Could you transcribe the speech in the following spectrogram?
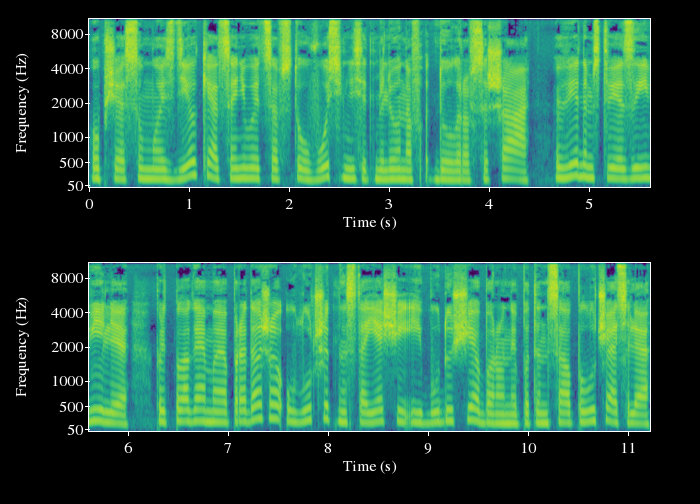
Общая сумма сделки оценивается в 180 миллионов долларов США. В ведомстве заявили, предполагаемая продажа улучшит настоящий и будущий оборонный потенциал получателя.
